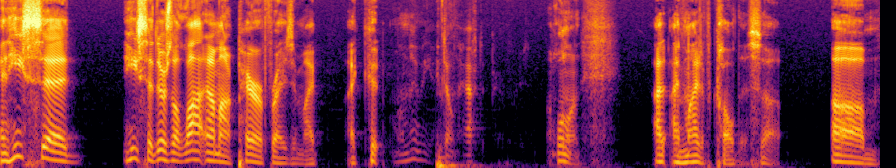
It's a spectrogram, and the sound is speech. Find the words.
and he said, he said, there's a lot. And I'm not paraphrasing. My, I could. Well, maybe I don't have to. Hold on, I, I might have called this up. Um,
